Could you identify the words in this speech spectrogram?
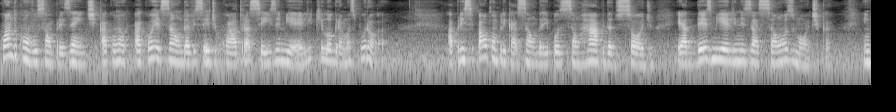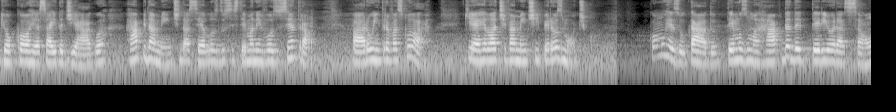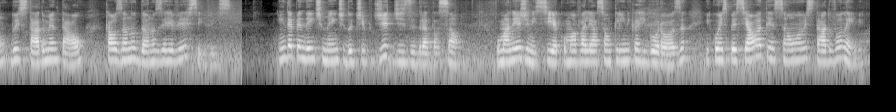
Quando convulsão presente, a, a correção deve ser de 4 a 6 ml kg por hora. A principal complicação da reposição rápida de sódio é a desmielinização osmótica em que ocorre a saída de água rapidamente das células do sistema nervoso central para o intravascular, que é relativamente hiperosmótico. Como resultado, temos uma rápida deterioração do estado mental, causando danos irreversíveis. Independentemente do tipo de desidratação, o manejo inicia com uma avaliação clínica rigorosa e com especial atenção ao estado volêmico.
